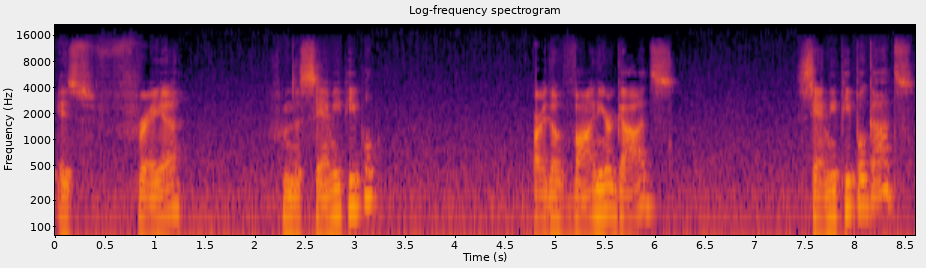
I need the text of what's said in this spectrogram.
is Freya from the Sami people? Are the Vanir gods Sami people gods?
